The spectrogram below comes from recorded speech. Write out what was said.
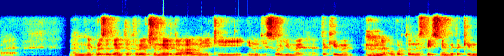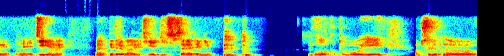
е, президента Туреччини Ердогана, який іноді своїми такими опортуністичними такими е, діями е, підривають єдність всередині блоку. Тому і абсолютно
